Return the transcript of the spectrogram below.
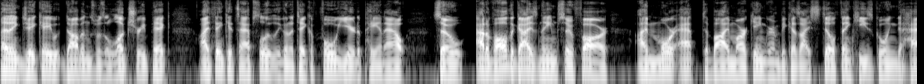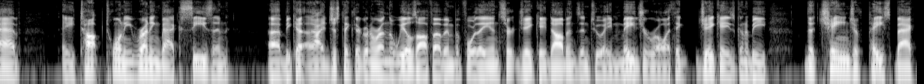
I think J.K. Dobbins was a luxury pick. I think it's absolutely going to take a full year to pan out. So, out of all the guys named so far, I'm more apt to buy Mark Ingram because I still think he's going to have a top 20 running back season. Uh, because I just think they're going to run the wheels off of him before they insert J.K. Dobbins into a major role. I think J.K. is going to be the change of pace back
